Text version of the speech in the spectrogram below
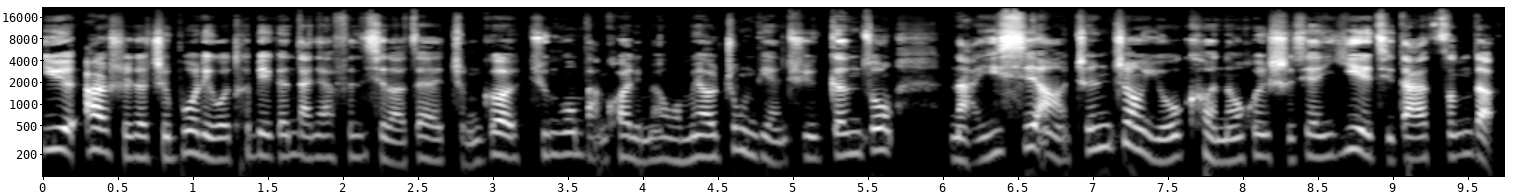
一月二十的直播里，我特别跟大家分析了，在整个军工板块里面，我们要重点去跟踪哪一些啊，真正有可能会实现业绩大增的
